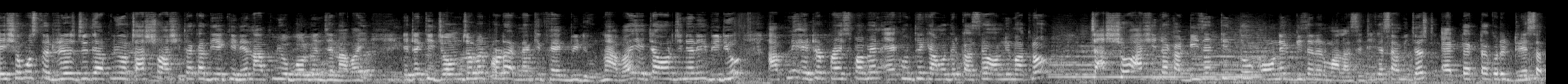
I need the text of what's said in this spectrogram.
এই সমস্ত ড্রেস যদি আপনিও চারশো আশি টাকা দিয়ে কিনেন, আপনিও বলবেন যে, না ভাই, এটা কি জমজমের প্রোডাক্ট নাকি ফেক ভিডিও না ভাই, এটা অরিজিনালি ভিডিও আপনি এটার প্রাইস পাবেন এখন থেকে আমাদের কাছে অনলি মাত্র চারশো আশি টাকা। ডিজাইন কিন্তু অনেক ডিজাইনের মাল আছে, ঠিক আছে? আমি জাস্ট একটা একটা করে ড্রেস আপনি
